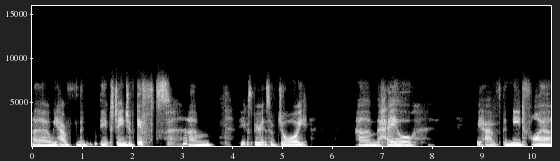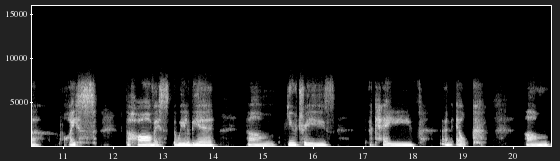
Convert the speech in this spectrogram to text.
Uh, we have the, the exchange of gifts, um, the experience of joy, um, the hail. We have the need fire, ice, the harvest, the wheel of the year, um, yew trees, a cave, an elk, um,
